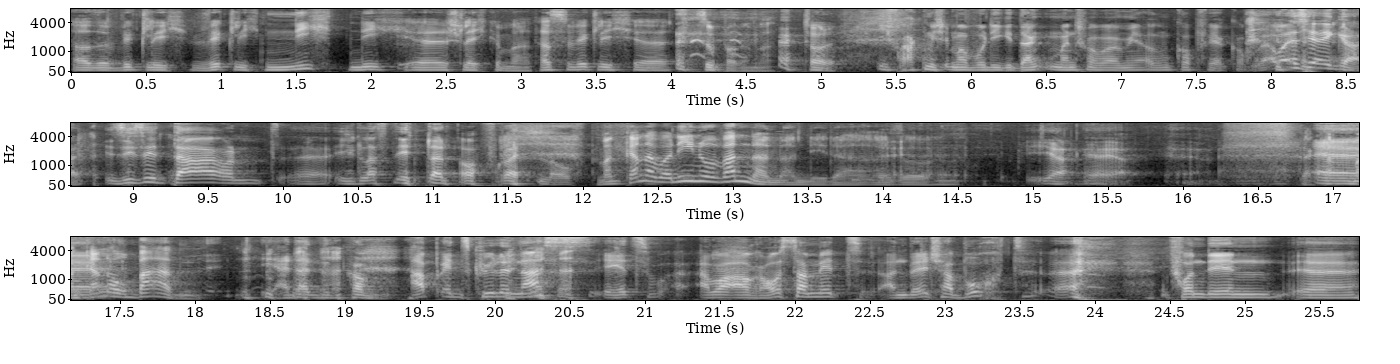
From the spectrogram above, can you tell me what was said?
Also wirklich, wirklich nicht, nicht äh, schlecht gemacht. Hast du wirklich äh, super gemacht. Toll. Ich frage mich immer, wo die Gedanken manchmal bei mir aus dem Kopf herkommen. Aber ist ja egal. Sie sind da und äh, ich lasse den dann auch freien Lauf. Man kann aber nicht nur wandern, Andi, da. Also, Ja, ja, ja. Kann, man kann auch baden. Ja, dann komm, ab ins kühle Nass. Jetzt aber auch raus damit. An welcher Bucht äh, von den äh,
